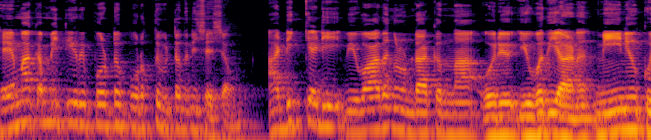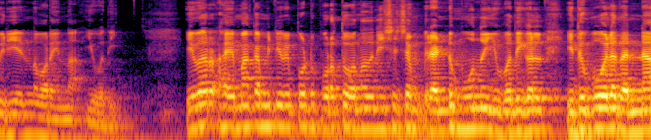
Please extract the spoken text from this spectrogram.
ഹേമ കമ്മിറ്റി റിപ്പോർട്ട് പുറത്തുവിട്ടതിന് ശേഷം അടിക്കടി വിവാദങ്ങൾ ഉണ്ടാക്കുന്ന ഒരു യുവതിയാണ് മീനു കുര്യൻ എന്ന് പറയുന്ന യുവതി. ഇവർ ഹൈമ കമ്മിറ്റി റിപ്പോർട്ട് പുറത്തു വന്നതിന് ശേഷം രണ്ട് മൂന്ന് യുവതികൾ ഇതുപോലെ തന്നെ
